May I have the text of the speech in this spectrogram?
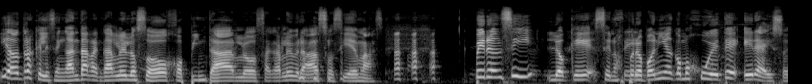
y a otros que les encanta arrancarle los ojos, pintarlos, sacarle brazos y demás. Pero en sí, lo que se nos Sí. proponía como juguete era eso.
